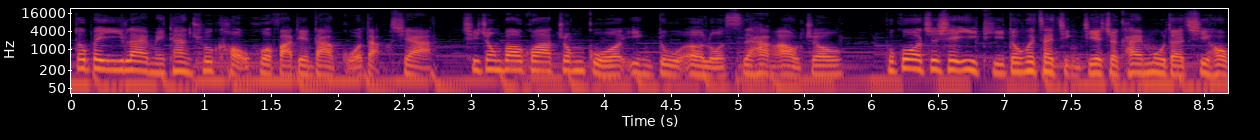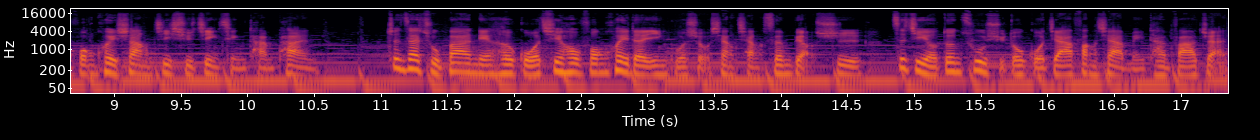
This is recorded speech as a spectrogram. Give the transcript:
都被依赖煤炭出口或发电大国挡下。其中包括中国、印度、俄罗斯和澳洲。不过，这些议题都会在紧接着开幕的气候峰会上继续进行谈判。正在主办联合国气候峰会的英国首相强森表示，自己有敦促许多国家放下煤炭发展。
